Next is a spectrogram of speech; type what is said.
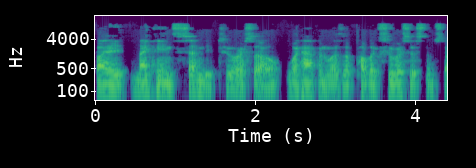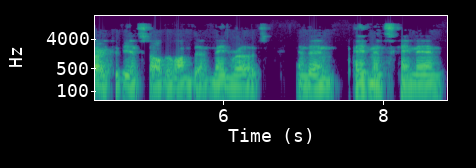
By 1972 or so, what happened was a public sewer system started to be installed along the main roads, and then pavements came in.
